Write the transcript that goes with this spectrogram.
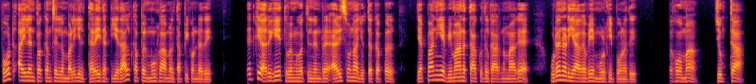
போர்ட் ஐலண்ட் பக்கம் செல்லும் வழியில் தரை தட்டியதால் கப்பல் மூழ்காமல் தப்பிக்கொண்டது. இதற்கு அருகே துறைமுகத்தில் நின்ற அரிசோனா யுத்த கப்பல் ஜப்பானிய விமான தாக்குதல் காரணமாக உடனடியாகவே மூழ்கி போனது. ஹோமா ஜுக்தா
